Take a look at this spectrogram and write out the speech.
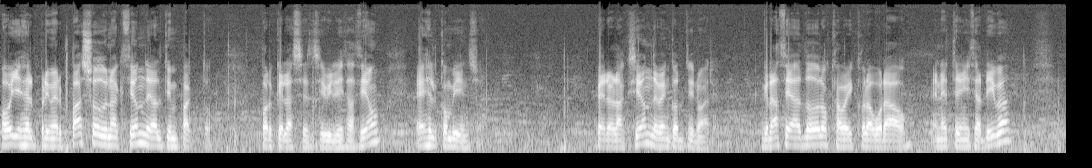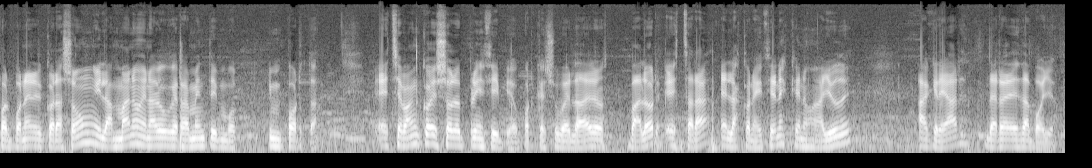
Hoy es el primer paso de una acción de alto impacto, porque la sensibilización es el comienzo, pero la acción debe continuar. Gracias a todos los que habéis colaborado en esta iniciativa por poner el corazón y las manos en algo que realmente importa. Este banco es solo el principio, porque su verdadero valor estará en las conexiones que nos ayude a crear de redes de apoyo.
